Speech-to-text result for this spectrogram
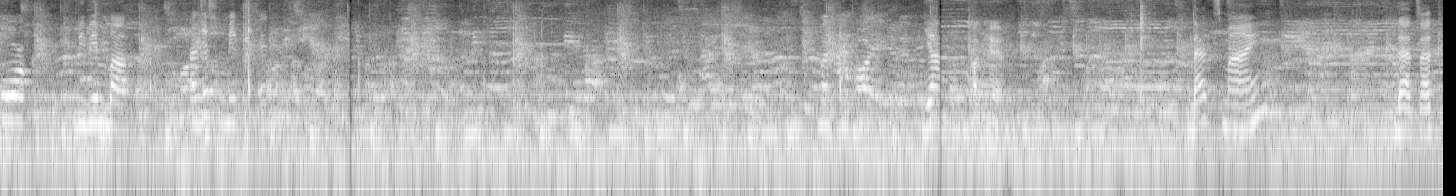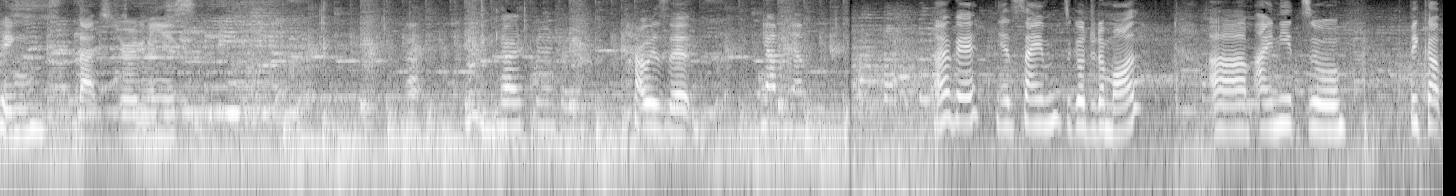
pork bibimbap. I just mix it. Yeah. Cut hair. That's mine. That's a thing. That's Jeremy's. Yeah. Guys, finish already. How is it? Yum yum. Okay, it's time to go to the mall. Um, I need to pick up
